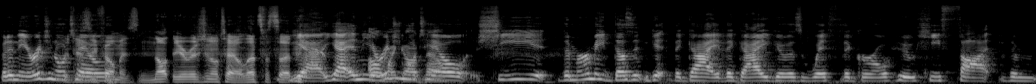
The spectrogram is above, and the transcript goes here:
but in the original tale The tale, Disney film is not the original tale, that's for certain. yeah, yeah, in the Oh original God, no. tale, she the mermaid doesn't get the guy. The guy goes with the girl who he thought the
